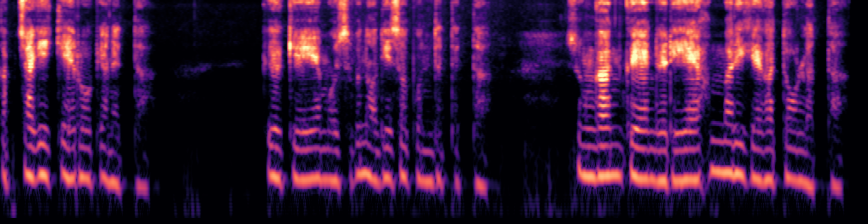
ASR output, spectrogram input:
갑자기 개로 변했다. 그 개의 모습은 어디서 본 듯했다. 순간 그의 뇌리에 한 마리 개가 떠올랐다.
